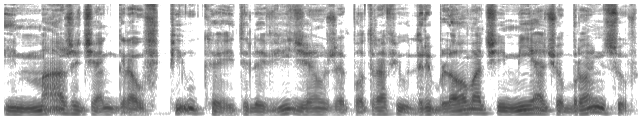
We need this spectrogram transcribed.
i marzyć, jak grał w piłkę i tyle widział, że potrafił dryblować i mijać obrońców,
